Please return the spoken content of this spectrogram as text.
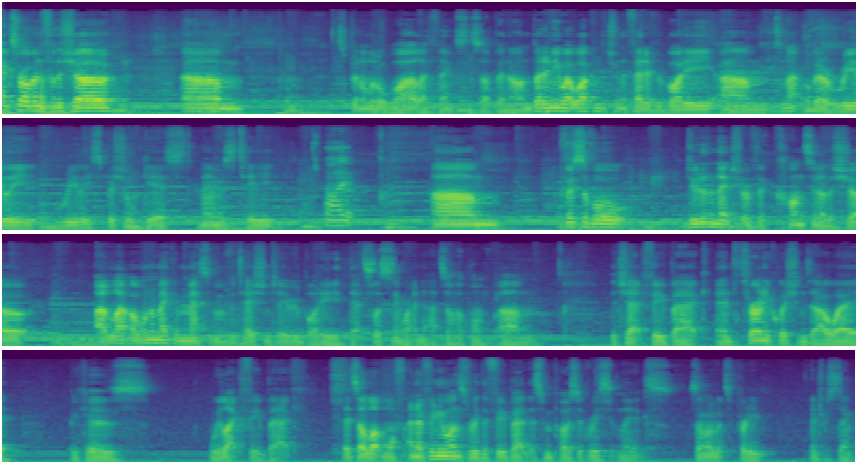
thanks, Robin, for the show. Um, it's been a little while, I think, since I've been on. But anyway, welcome to Trin the Fat, everybody. Um, tonight we've got a really, really special guest. Her name is T. Hi. Um, first of all, due to the nature of the content of the show, I'd like I want to make a massive invitation to everybody that's listening right now to hop on um, the chat feedback and to throw any questions our way because we like feedback. It's a lot more, f- and if anyone's read the feedback that's been posted recently, it's some of it's pretty interesting.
